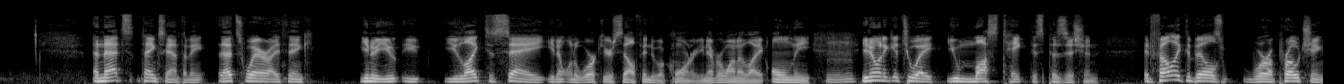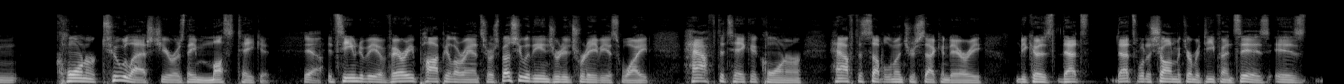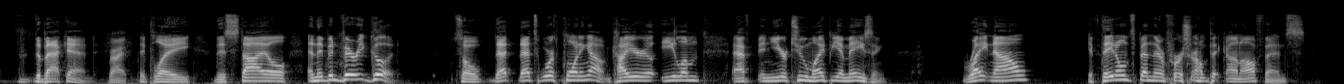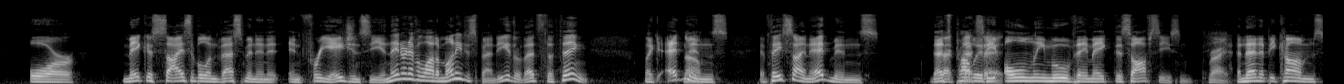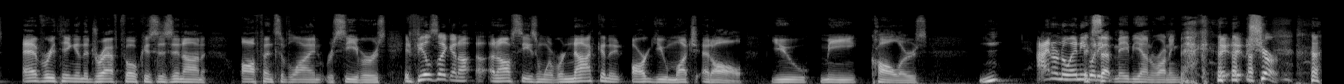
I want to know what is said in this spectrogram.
And that's thanks, Anthony. That's where I think you know you you you like to say you don't want to work yourself into a corner. You never want to like only mm-hmm. you don't want to get to a you must take this position. It felt like the Bills were approaching corner two last year as they must take it. Yeah. It seemed to be a very popular answer, especially with the injury to Tre'Davious White. Have to take a corner, have to supplement your secondary because that's that's what a Sean McDermott defense is is the back end. Right. They play this style, and they've been very good. So that that's worth pointing out. Kaiir Elam in year two might be amazing. Right now, if they don't spend their first round pick on offense or make a sizable investment in it in free agency, and they don't have a lot of money to spend either. That's the thing. Like Edmunds, if they sign Edmunds, that's That- probably that's the it. only move they make this offseason. Right. And then it becomes everything in the draft focuses in on offensive line receivers. It feels like an, an offseason where we're not going to argue much at all. You, me, callers. I don't know anybody. Except maybe on running back. Uh, sure. but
